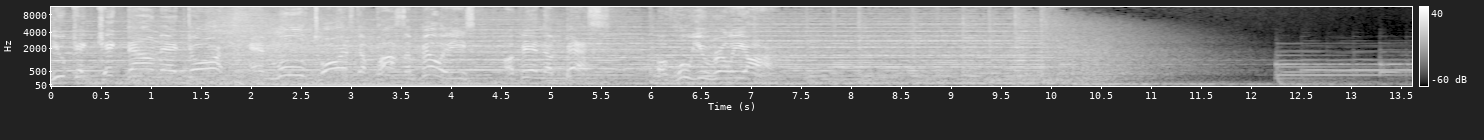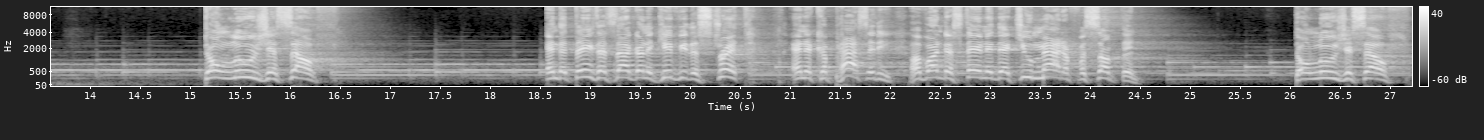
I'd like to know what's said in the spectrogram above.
you can kick down that door and move towards the possibilities of being the best of who you really are. Don't lose yourself in the things that's not going to give you the strength and the capacity of understanding that you matter for something. Don't lose yourself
